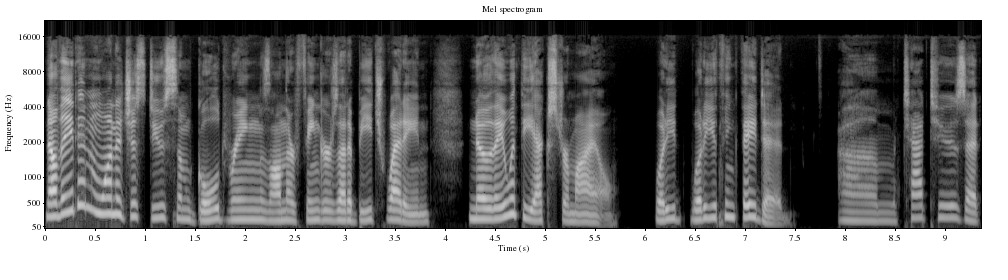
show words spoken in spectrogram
Now, they didn't want to just do some gold rings on their fingers at a beach wedding. No, they went the extra mile. What do you, what do you think they did? Um, tattoos at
